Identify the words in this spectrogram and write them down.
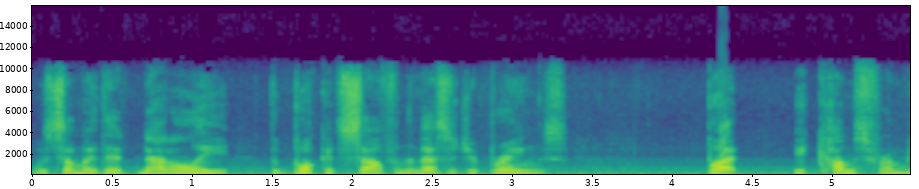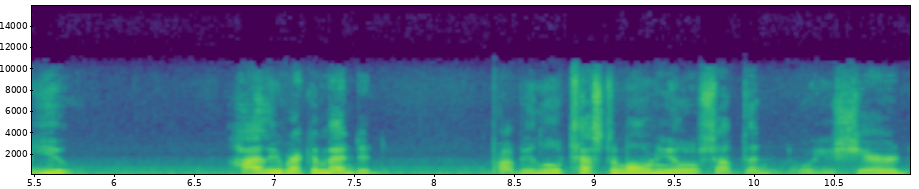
with somebody that not only the book itself and the message it brings, but it comes from you. Highly recommended, probably a little testimonial or something, or you shared,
